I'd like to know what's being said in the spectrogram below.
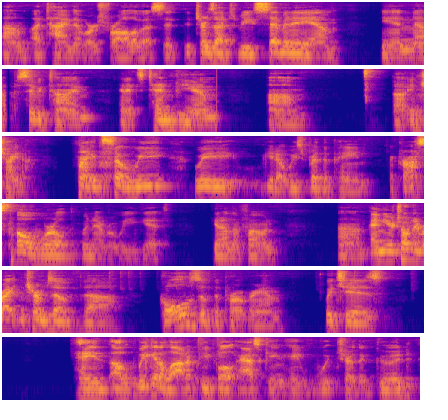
um, a time that works for all of us. It, it turns out to be 7 a.m. in uh, Pacific time, and it's 10 p.m. Um, uh, in China, right? So we we you know we spread the pain across the whole world whenever we get get on the phone. Um, and you're totally right in terms of the goals of the program, which is hey, uh, we get a lot of people asking, hey, which are the good,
